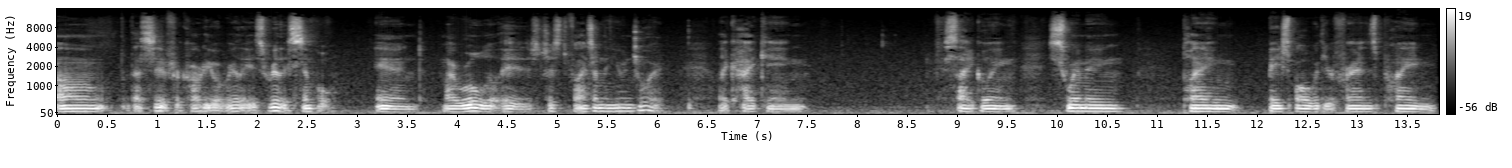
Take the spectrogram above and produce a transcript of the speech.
Um, that's it for cardio, really. It's really simple. And my rule is just find something you enjoy, like hiking, cycling, swimming, playing baseball with your friends, playing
